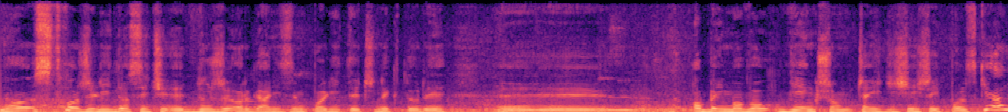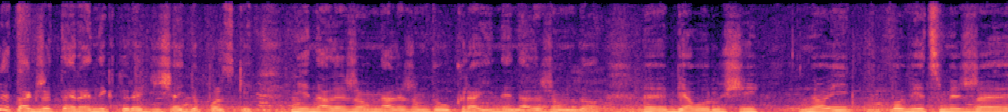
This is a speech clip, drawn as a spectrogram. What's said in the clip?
no, stworzyli dosyć e, duży organizm polityczny, który e, obejmował większą część dzisiejszej Polski, ale także tereny, które dzisiaj do Polski nie należą, należą do Ukrainy, należą do Białorusi. No i powiedzmy, że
